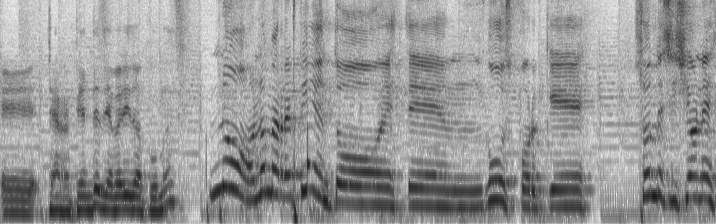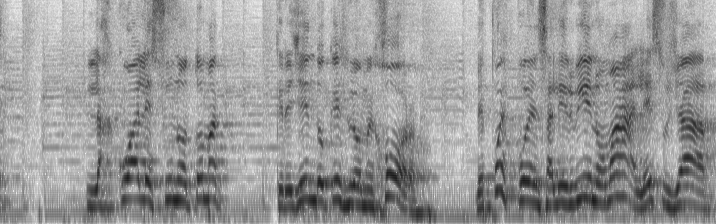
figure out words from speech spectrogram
Eh, ¿Te arrepientes de haber ido a Pumas? No, no me arrepiento, este, Gus, porque son decisiones las cuales uno toma creyendo que es lo mejor. Después pueden salir bien o mal, eso ya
